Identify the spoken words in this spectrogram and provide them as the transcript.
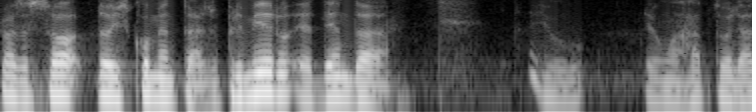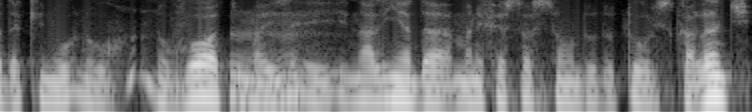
Rosa, só dois comentários. O primeiro é dentro da. Eu dei uma rápida olhada aqui no, no, no voto, Uhum. mas e- e na linha da manifestação do doutor Escalante,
